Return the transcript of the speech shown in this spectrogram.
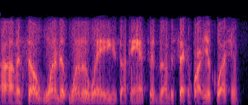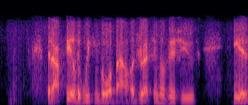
Um, and so one of the one of the ways uh, to answer the, the second part of your question that I feel that we can go about addressing those issues is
